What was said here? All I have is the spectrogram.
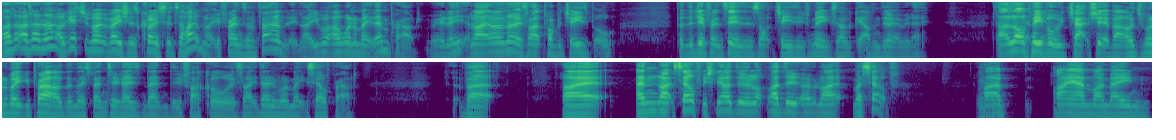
I, don't- I don't know. I guess your motivation is closer to home, like your friends and family. Like you, I want to make them proud, really. Like I don't know, it's like proper cheese ball, but the difference is it's not cheesy for me because I'll get up and do it every day. Like, a lot of people chat shit about, oh, do you want to make you proud? Then they spend two days in bed and do fuck all. It's like, you don't even want to make yourself proud. But, like, and like selfishly, I do a lot, I do uh, like myself. Mhm. I, I am my main,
